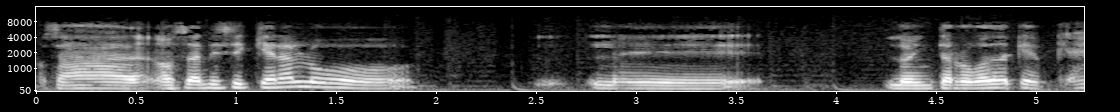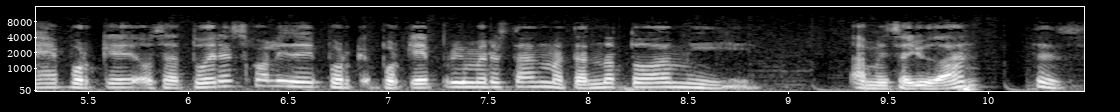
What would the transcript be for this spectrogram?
o sea, o sea, ni siquiera lo le lo interrogó de que, ¿qué? ¿Por qué? O sea, tú eres Holiday, ¿por qué, ¿por qué primero estaban matando a todos mi, a mis ayudantes? Pues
